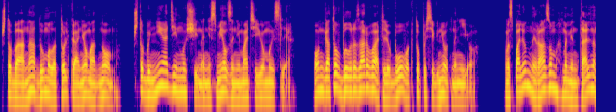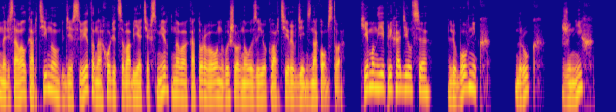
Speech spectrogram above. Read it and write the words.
чтобы она думала только о нем одном, чтобы ни один мужчина не смел занимать ее мысли. Он готов был разорвать любого, кто посягнет на нее. Воспаленный разум моментально нарисовал картину, где Света находится в объятиях смертного, которого он вышвырнул из ее квартиры в день знакомства. Кем он ей приходился? Любовник? Друг? Жених?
